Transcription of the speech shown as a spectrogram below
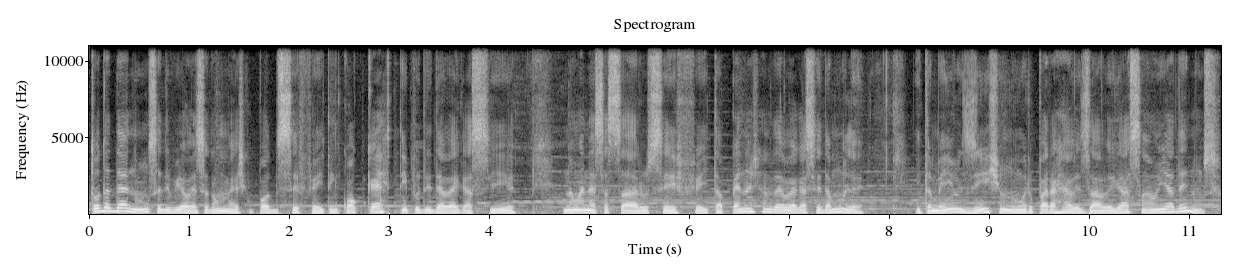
toda denúncia de violência doméstica pode ser feita em qualquer tipo de delegacia, não é necessário ser feita apenas na delegacia da mulher. E também existe um número para realizar a ligação e a denúncia,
